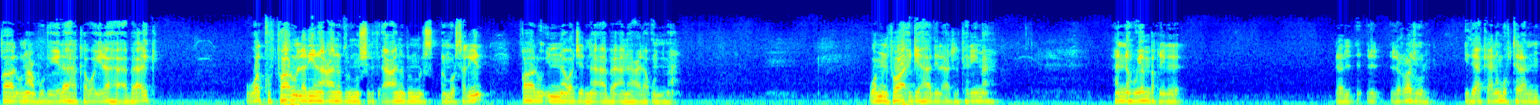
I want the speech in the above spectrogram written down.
قالوا نعبد إلهك وإله آبائك. والكفار الذين عاندوا المشرك عاندوا المرسلين قالوا إنا وجدنا آباءنا على أمة. ومن فوائد هذه الآية الكريمة أنه ينبغي للرجل إذا كان مبتلا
